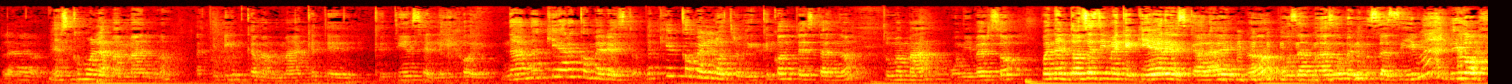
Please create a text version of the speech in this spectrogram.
Claro, es como la mamá, ¿no? Típica mamá que, te, que tienes el hijo y, no, no quiero comer esto, no quiero comer el otro. ¿Y qué contestas, no? Tu mamá, universo, bueno, entonces dime qué quieres, caray, ¿no? O sea, más o menos así. Digo,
